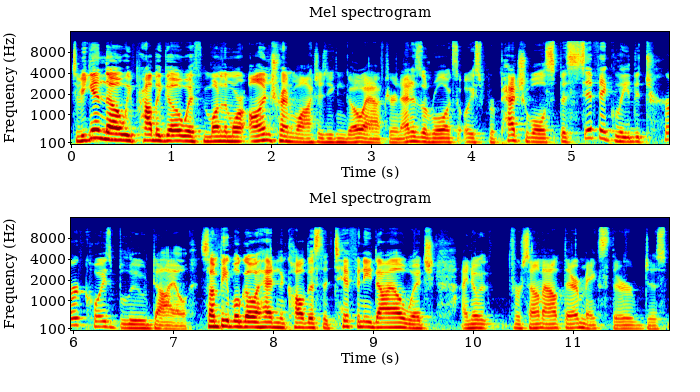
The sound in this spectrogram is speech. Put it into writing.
To begin though, we probably go with one of the more on-trend watches you can go after, and that is the Rolex Oyster Perpetual, specifically the turquoise blue dial. Some people go ahead and call this the Tiffany dial, which I know for some out there makes their just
